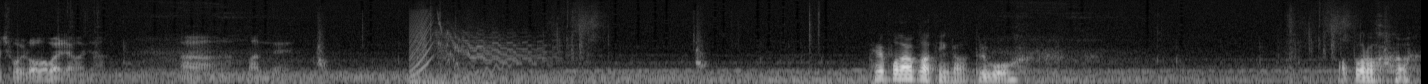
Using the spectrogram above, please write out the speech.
어 저거 러거 발량하냐? 아 맞네. 텔레폰 할 것 같으니까 들고. 어, 떨어가.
